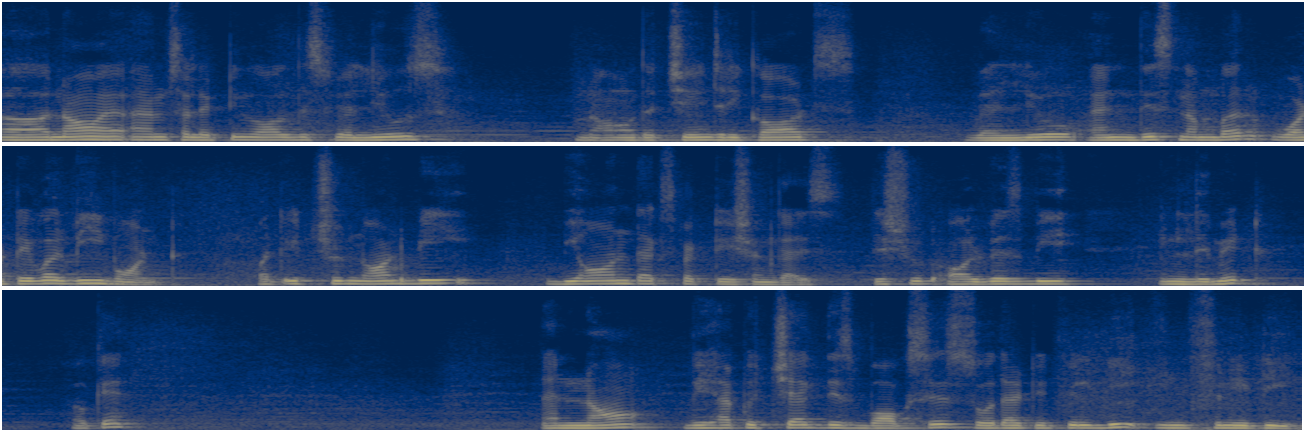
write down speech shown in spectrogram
Uh, now I am selecting all these values. Now the change records value and this number whatever we want. But it should not be beyond the expectation guys. This should always be in limit. Okay? And now we have to check these boxes so that it will be infinity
